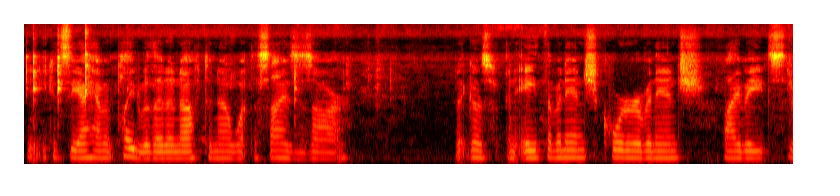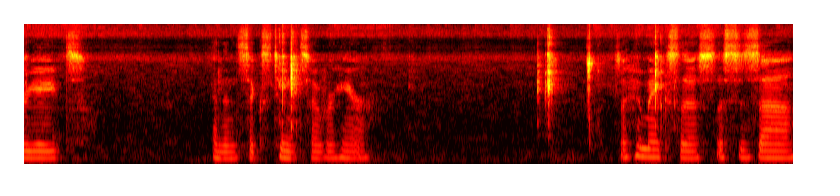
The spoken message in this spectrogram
You can see I haven't played with it enough to know what the sizes are. But it goes an eighth of an inch quarter of an inch five eighths three eighths and then sixteenths over here. So who makes this? This is uh,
